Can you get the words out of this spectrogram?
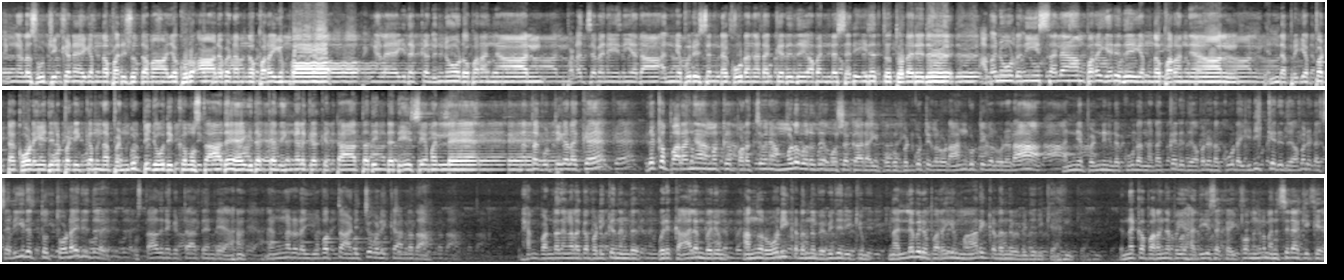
നിങ്ങൾ സൂക്ഷിക്കണേ എന്ന പരിശുദ്ധമായ നിന്ന് പറയുമ്പോ ഇതൊക്കെ നിന്നോട് പറഞ്ഞാൽ പടച്ചവനെ നീ അതാ അന്യപുരുഷന്റെ കൂടെ നടക്കരുത് അവന്റെ ശരീരത്ത് തുടരുത്. അവനോട് നീ സലാം പറയരുത് എന്ന് പറഞ്ഞാൽ എന്റെ പ്രിയപ്പെട്ട കോളേജിൽ പഠിക്കുന്ന പെൺകുട്ടി ചോദിക്കും ഉസ്താദെ ഇതൊക്കെ നിങ്ങൾക്ക് കിട്ടാത്തതിന്റെ ദേഷ്യമല്ലേ? ഇന്നത്തെ കുട്ടികളൊക്കെ ഇതൊക്കെ പറഞ്ഞാൽ നമുക്ക് പടച്ചവനെ നമ്മൾ വെറുതെ മോശക്കാരായി പോകും. പെൺകുട്ടികളോട് ആൺകുട്ടികളോടാ അന്യ പെണ്ണിന്റെ കൂടെ നടക്കരുത് അവളുടെ കൂടെ ഇരിക്കരുത് അവളുടെ ശരീരത്ത് തുടരുത്. ഉസ്താദിനെ കിട്ടാത്തതിന്റെയാ. ഞങ്ങളുടെ യുവത്തെ അടിച്ചു പൊളിക്കാണ്ടതാ പണ്ട് ഞങ്ങളൊക്കെ പഠിക്കുന്നുണ്ട്. ഒരു കാലം വരും അന്ന് റോഡിൽ കിടന്ന് വ്യഭിചരിക്കും. നല്ലവര് പറയും മാറിക്കിടന്ന് വ്യഭിചരിക്കാൻ. എന്നൊക്കെ പറഞ്ഞപ്പോ ഈ ഹദീസൊക്കെ ഇപ്പൊ നിങ്ങൾ മനസ്സിലാക്കിക്കേ.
